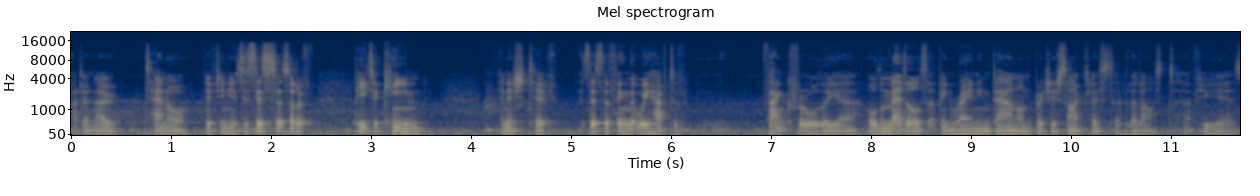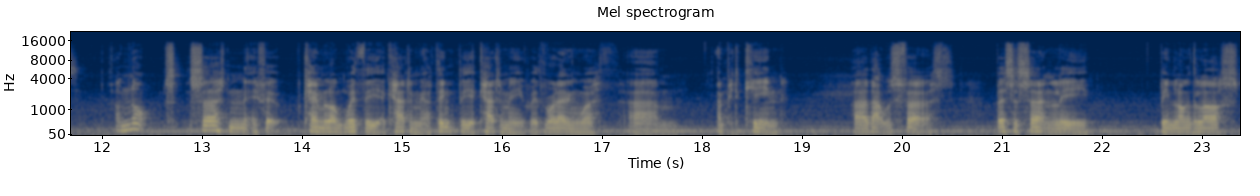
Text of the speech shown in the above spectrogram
I don't know ten or fifteen years? Is this a sort of Peter Keen initiative? Is this the thing that we have to thank for all the uh, all the medals that have been raining down on British cyclists over the last uh, few years? I'm not certain if it came along with the academy. I think the academy with Rod Ellingworth um, and Peter Keen uh, that was first. But this has certainly been along the last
